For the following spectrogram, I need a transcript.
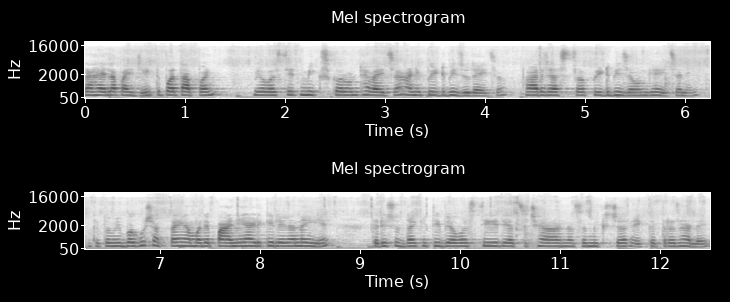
राहायला पाहिजे. इतपत आपण व्यवस्थित मिक्स करून ठेवायचं आणि पीठ भिजू द्यायचं. फार जास्त पीठ भिजवून घ्यायचं नाही. तर तुम्ही बघू शकता यामध्ये पाणी ॲड केलेलं नाही आहे तरीसुद्धा किती व्यवस्थित याचं छान असं मिक्सचर एकत्र झालं आहे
